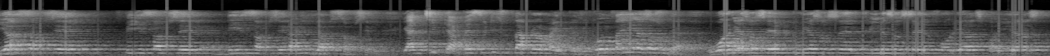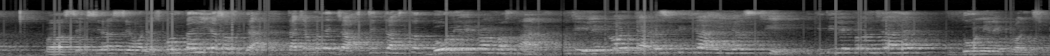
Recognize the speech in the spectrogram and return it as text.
S subshell P subshell D subshell आणि एफ सबसेल यांची कॅपॅसिटी सुद्धा आपल्याला माहीत पाहिजे. कोणताही एस असू द्या. वन एस असेल टू एस असेल थ्री एस असेल four S five S six S seven S कोणताही एस असू द्या. त्याच्यामध्ये जास्तीत जास्त दोन इलेक्ट्रॉन बसणार. म्हणजे इलेक्ट्रॉन कॅपॅसिटी जी आहे एस ची ती किती इलेक्ट्रॉनची आहे? दोन इलेक्ट्रॉनची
